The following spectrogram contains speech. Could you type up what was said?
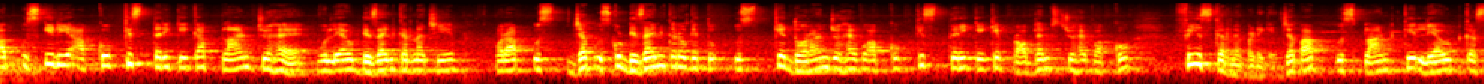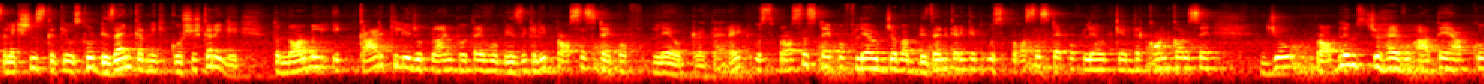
अब उसके लिए आपको किस तरीके का प्लांट जो है, वो लेआउट डिज़ाइन करना चाहिए? और आप उस, जब उसको डिज़ाइन करोगे तो उसके दौरान जो है, वो आपको किस तरीके के प्रॉब्लम्स जो है, वो आपको फेस करने पड़ेंगे। जब आप उस प्लांट के लेआउट का सिलेक्शंस करके उसको डिज़ाइन करने की कोशिश करेंगे तो नॉर्मली एक कार के लिए जो प्लांट होता है, वो basically process type of layout रहता है राइट उस प्रोसेस टाइप ऑफ़ लेआउट जब आप डिज़ाइन करेंगे तो उस प्रोसेस टाइप ऑफ़ लेआउट के अंदर कौन कौन से जो प्रॉब्लम्स जो है, वो आते हैं, आपको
